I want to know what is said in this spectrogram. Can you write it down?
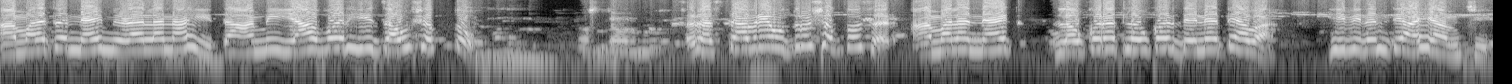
आम्हाला जर न्याय मिळाला नाही तर आम्ही यावरही जाऊ शकतो. रस्त्यावर उतरू शकतो सर. आम्हाला न्याय लवकरात लवकर देण्यात यावा ही विनंती आहे आमची.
